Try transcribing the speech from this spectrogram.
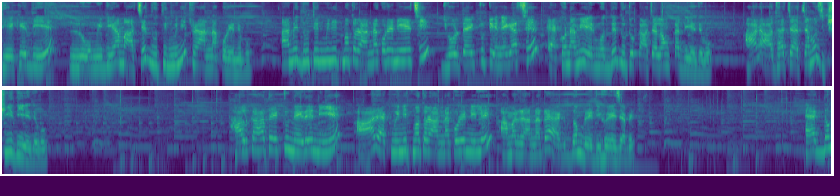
ঢেকে দিয়ে লো মিডিয়াম আঁচে দু তিন মিনিট রান্না করে নেব। আমি দু তিন মিনিট মতো রান্না করে নিয়েছি, ঝোলটা একটু টেনে গেছে, এখন আমি এর মধ্যে দুটো কাঁচা লঙ্কা দিয়ে দেব। আর আধা চা চামচ ঘি দিয়ে দেব। হালকা হাতে একটু নেড়ে নিয়ে আর এক মিনিট মতো রান্না করে নিলেই আমার রান্নাটা একদম রেডি হয়ে যাবে। একদম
